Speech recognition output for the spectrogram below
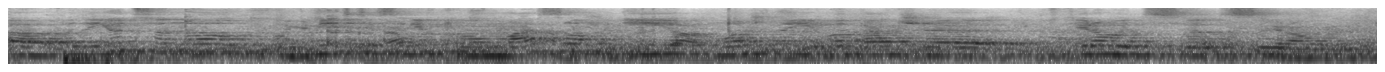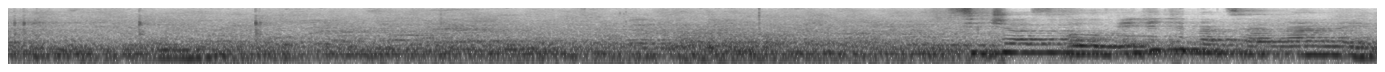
Э, Подаются ну, вместе с оливковым маслом, и можно его также дегустировать с сыром. Сейчас вы увидите национальный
